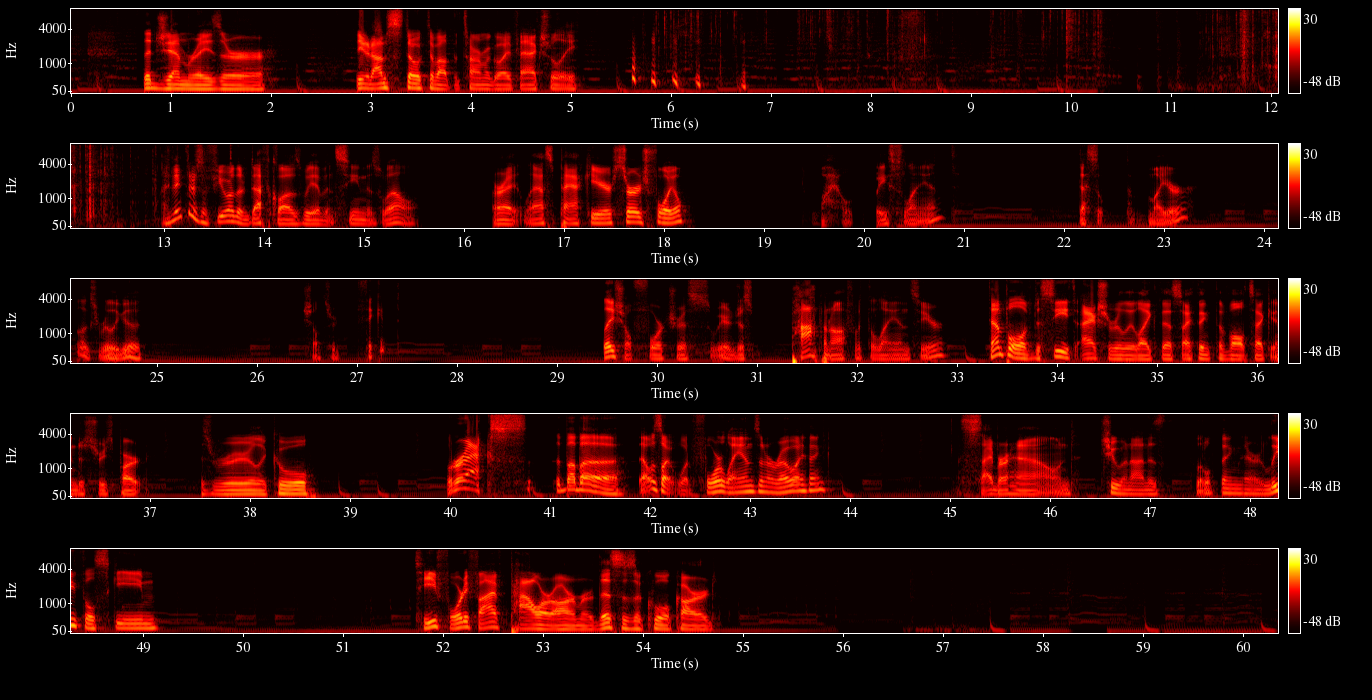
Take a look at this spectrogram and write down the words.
The gem razor. Dude, I'm stoked about the Tarmogoyf actually. think there's a few other Deathclaws we haven't seen as well. All right, last pack here. Surge foil. Wild Wasteland. Desolate Mire. looks really good. Sheltered Thicket. Glacial Fortress. We are just popping off with the lands here. Temple of Deceit. I actually really like this. I think the Vault-Tec Industries part is really cool. Rex, the Bubba. That was like, what, four lands in a row, I think? Cyberhound. Chewing on his little thing there. Lethal Scheme. T45 Power Armor. This is a cool card.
